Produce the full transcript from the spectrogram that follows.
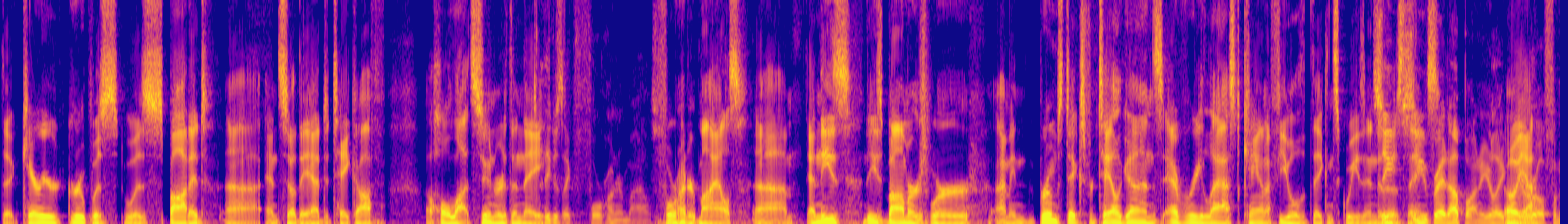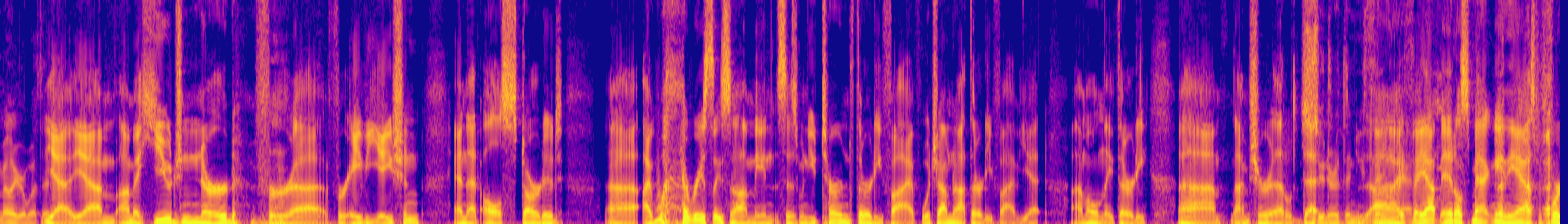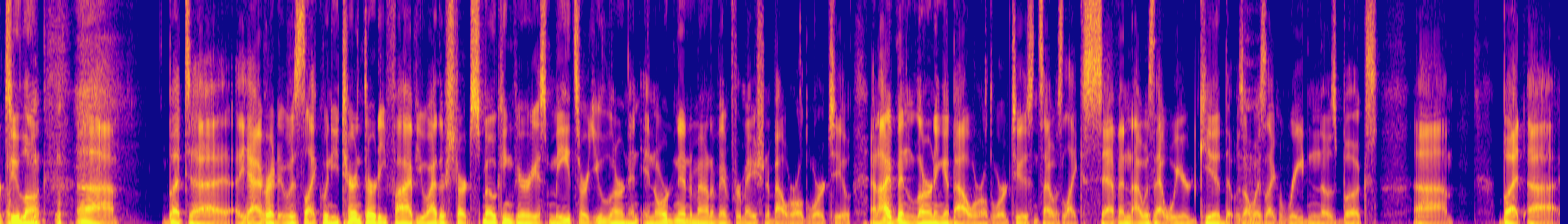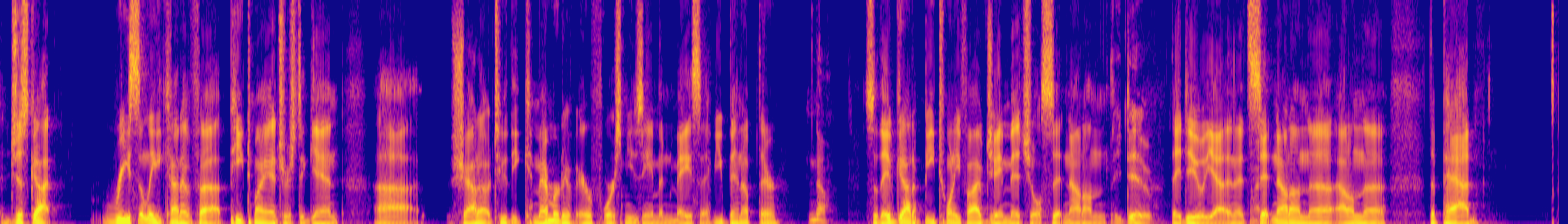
the carrier group was was spotted, uh, and so they had to take off a whole lot sooner than they I think it was like 400 miles. 400 miles. Um, and these these bombers were, I mean, broomsticks for tail guns, every last can of fuel that they can squeeze into So, you, those so things. you've read up on it. You're like Oh, you're yeah. real familiar with it. yeah, yeah. I'm I'm a huge nerd for uh, for aviation, and that all started. Uh, I, I recently saw a meme that says when you turn 35, which I'm not 35 yet. I'm only 30. Um, I'm sure that'll that, Sooner than you think, Uh, man. yep, it'll smack me in the ass before too long. Uh, but uh, yeah, I read it was like when you turn 35, you either start smoking various meats or you learn an inordinate amount of information about World War II. And I've been learning about World War II since I was like seven. I was that weird kid that was always like reading those books. Um, but uh, just got recently kind of uh, piqued my interest again. Uh, shout out to the Commemorative Air Force Museum in Mesa. Have you been up there? No, So they've got a B 25J Mitchell sitting out on they do. they do, yeah, and it's sitting out on the out on the the pad,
